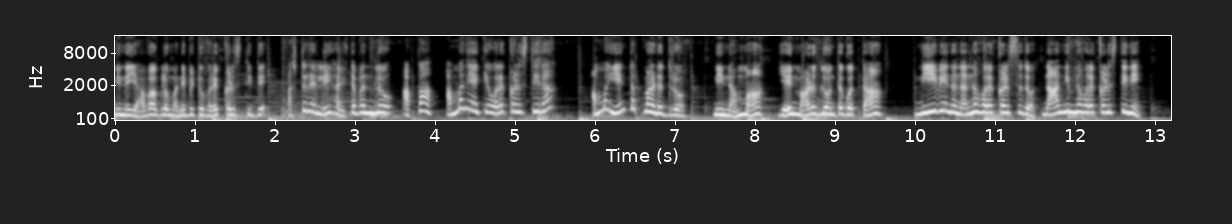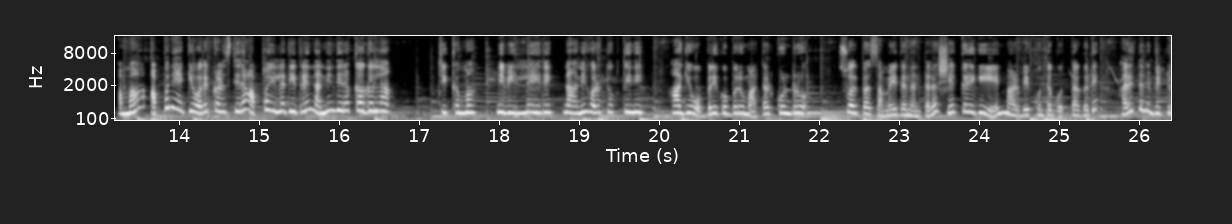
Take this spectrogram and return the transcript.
ನಿನ್ನ ಯಾವಾಗ್ಲೂ ಮನೆ ಬಿಟ್ಟು ಹೊರಗೆ ಕಳಿಸ್ತಿದ್ದೆ. ಅಷ್ಟರಲ್ಲಿ ಹರಿತ ಬಂದ್ಲು. ಅಪ್ಪ, ಅಮ್ಮನ ಯಾಕೆ ಹೊರಗೆ ಕಳಿಸ್ತೀರಾ? ಅಮ್ಮ ಏನ್ ತಪ್ಪು ಮಾಡಿದ್ರು? ನಿನ್ನಮ್ಮ ಏನ್ ಮಾಡಿದ್ಲು ಅಂತ ಗೊತ್ತಾ? ನೀವೇನು ನನ್ನ ಹೊರಗೆ ಕಳಿಸೋದು, ನಾನ್ ನಿಮ್ನ ಹೊರಗೆ ಕಳಿಸ್ತೀನಿ. ಅಮ್ಮ, ಅಪ್ಪನ ಯಾಕೆ ಹೊರಗೆ ಕಳಿಸ್ತೀರಾ? ಅಪ್ಪ ಇಲ್ಲದಿದ್ರೆ ನನ್ನಿಂದ ಇರಕ್ಕಾಗಲ್ಲ. ಚಿಕ್ಕಮ್ಮ, ನೀವು ಇಲ್ಲೇ ಇರಿ, ನಾನೇ ಹೊರಟೋಗ್ತೀನಿ ಹಾಗೆ ಒಬ್ಬರಿಗೊಬ್ಬರು ಮಾತಾಡ್ಕೊಂಡ್ರು. ಸ್ವಲ್ಪ ಸಮಯದ ನಂತರ ಶೇಖರಿಗೆ ಏನ್ ಮಾಡ್ಬೇಕು ಅಂತ ಗೊತ್ತಾಗದೆ ಹರಿತನ ಬಿಟ್ಟು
